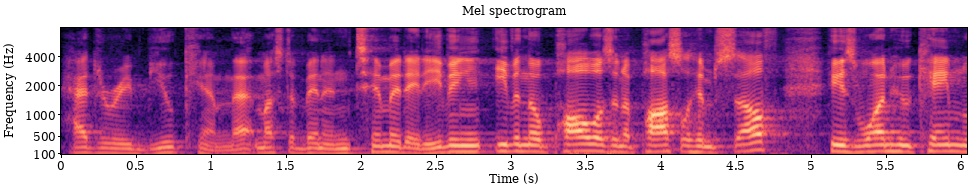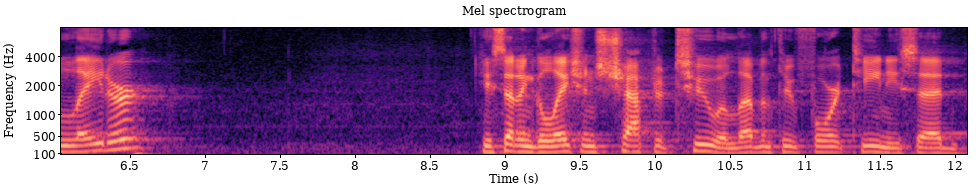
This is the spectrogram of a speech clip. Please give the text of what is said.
had to rebuke him. That must have been intimidating. Even, even though Paul was an apostle himself, he's one who came later he said in Galatians chapter 2, 11 through 14, he said,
